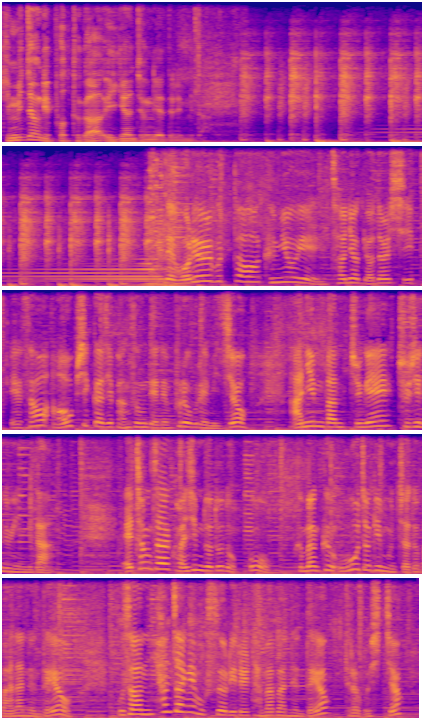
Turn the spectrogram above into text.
김민정 리포터가 의견 정리해 드립니다. 네, 월요일부터 금요일 저녁 8시에서 9시까지 방송되는 프로그램이죠. 아닌 밤중에 주진우입니다. 애청자 관심도도 높고 그만큼 우호적인 문자도 많았는데요. 우선 현장의 목소리를 담아봤는데요. 들어보시죠.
